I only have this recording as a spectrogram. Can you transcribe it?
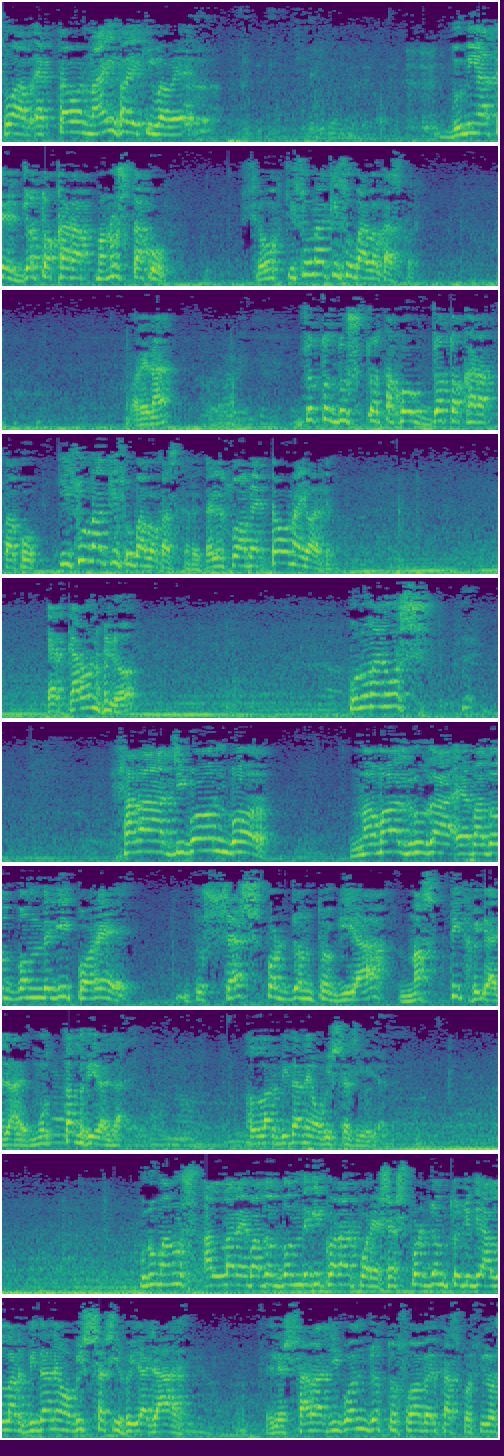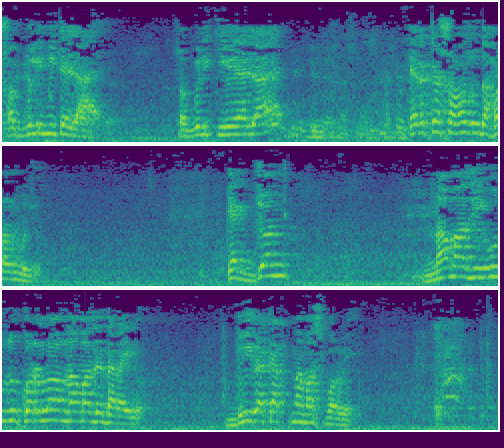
সোয়াব একটাও নাই হয় কীভাবে? দুনিয়াতে যত খারাপ মানুষ থাকুক, সেও কিছু না কিছু ভালো কাজ করে। করে না? যত দুষ্ট থাকুক, যত খারাপ থাকুক, কিছু না কিছু ভালো কাজ করে। তাহলে সব একটাও নাই হয় কেন? এর কারণ হইল কোন মানুষ সারা জীবন ভর নামাজ, রোজা, এবাদত, বন্দেগি করে কিন্তু শেষ পর্যন্ত গিয়া নাস্তিক হইয়া যায়, মুরতাদ হইয়া যায়। আল্লাহর বিধানে অবিশ্বাসী হইয়া যায়। কোন মানুষ আল্লাহর এবাদত বন্দেগি করার পরে শেষ পর্যন্ত যদি আল্লাহর বিধানে অবিশ্বাসী হইয়া যায়, তাহলে সারা জীবন যত সোয়াবের কাজ করছিল, সবগুলি মিটে যায়। সবগুলি কি হইয়া যায়? এর একটা সহজ উদাহরণ বুঝুন একজন নামাজি উজু করল, নামাজে দাঁড়াইল। দুই রাকাত নামাজ পড়বে।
